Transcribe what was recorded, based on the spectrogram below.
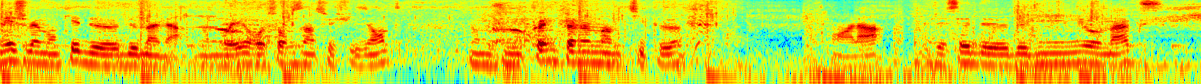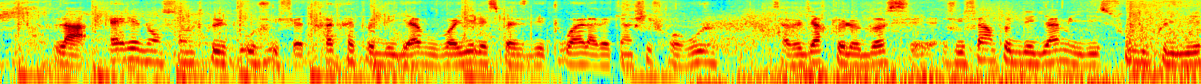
Mais je vais manquer de, mana. Donc vous voyez, ressources insuffisantes. Donc je vous cogne quand même un petit peu. Voilà. J'essaie de, diminuer au max. Là, elle est dans son truc où je lui fais très très peu de dégâts. Vous voyez l'espèce d'étoile avec un chiffre rouge. Ça veut dire que le boss, je lui fais un peu de dégâts, mais il est sous bouclier.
